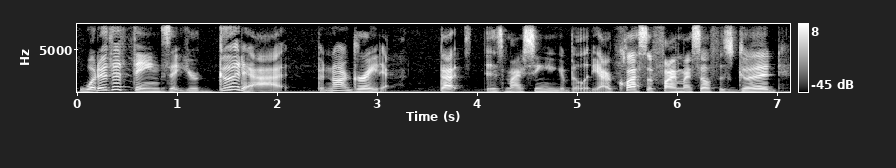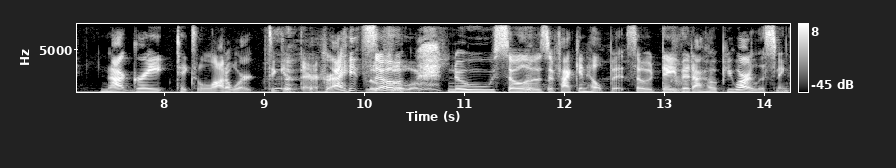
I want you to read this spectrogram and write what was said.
What are the things that you're good at but not great at? That is my singing ability. I classify myself as good not great. Takes a lot of work to get there, right? no so solos. no solos if I can help it. So David, I hope you are listening.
